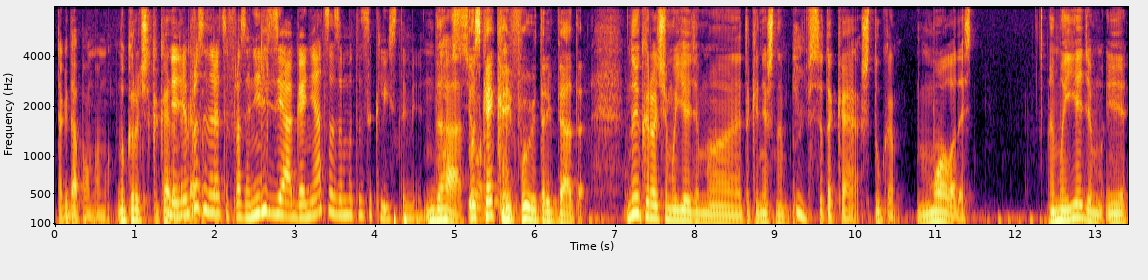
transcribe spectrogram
Тогда, по-моему. Ну, короче, какая-то Не, мне такая просто туфта. нравится фраза «нельзя гоняться за мотоциклистами». Да, Всё. пускай кайфуют ребята. Ну и, короче, мы едем, э, это, конечно, все такая штука, молодость. Мы едем, и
